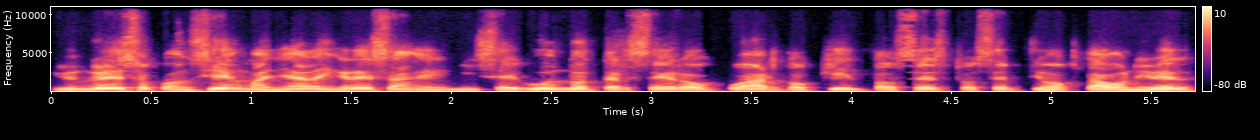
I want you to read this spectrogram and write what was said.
yo ingreso con 100, mañana ingresan en mi segundo, tercero, cuarto, quinto, sexto, séptimo, octavo nivel,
